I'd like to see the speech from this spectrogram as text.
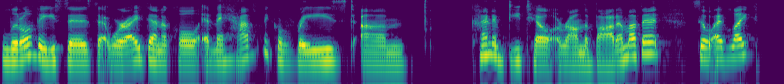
little vases that were identical and they had like a raised um, kind of detail around the bottom of it. So I'd like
